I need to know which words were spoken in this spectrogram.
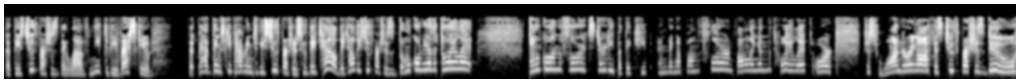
that these toothbrushes they love need to be rescued that bad things keep happening to these toothbrushes who they tell, they tell these toothbrushes, don't go near the toilet. Don't go on the floor. It's dirty, but they keep ending up on the floor and falling in the toilet or just wandering off as toothbrushes do.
